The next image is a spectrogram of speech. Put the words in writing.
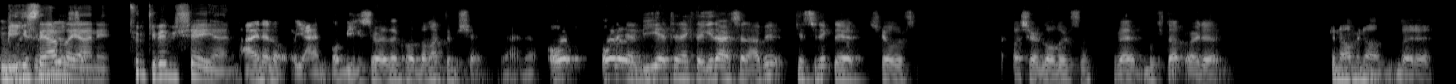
Bilgisayarla yani Türk gibi bir şey yani. Aynen o. Yani o bilgisayarda kodlamak da bir şey. Yani o oraya bir yetenekle gidersen abi kesinlikle şey olursun. Başarılı olursun. Ve bu kitap öyle fenomenalları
